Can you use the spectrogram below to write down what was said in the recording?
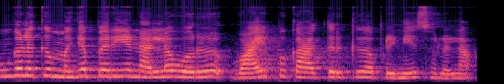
உங்களுக்கு மிகப்பெரிய நல்ல ஒரு வாய்ப்பு காத்திருக்கு அப்படின்னே சொல்லலாம்.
